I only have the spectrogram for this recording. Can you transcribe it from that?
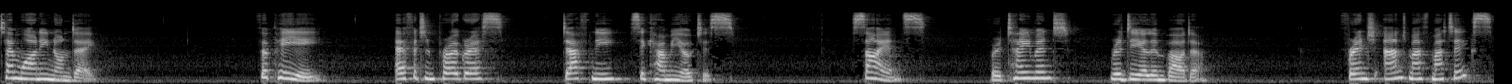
Temwani Nonde. For PE, effort and progress, Daphne Sikamiotis. Science, for attainment, Radia Limbada. French and mathematics,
